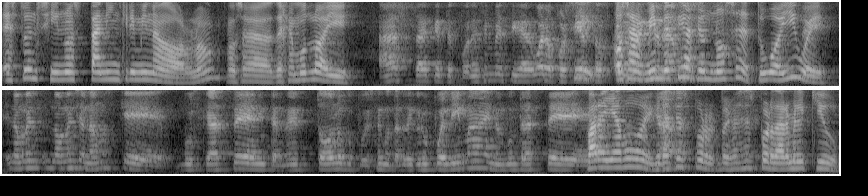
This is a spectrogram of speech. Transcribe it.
esto en sí no es tan incriminador, ¿no? O sea, dejémoslo ahí. Hasta que te pones a investigar. Bueno, por Sí, cierto. o sea, no mi investigación no se detuvo ahí, Sí, güey. no, men- no mencionamos que buscaste en internet todo lo que pudiste encontrar del grupo de Lima y no encontraste. Para allá voy. nada. Gracias por, gracias por darme el cue.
